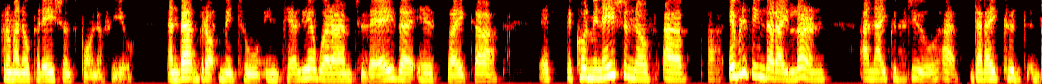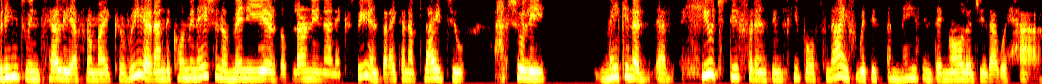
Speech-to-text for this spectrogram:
from an operations point of view and that brought me to Intellia, where I am today. That is like uh, it's the culmination of uh, uh, everything that I learned and I could do uh, that I could bring to Intellia from my career, and the culmination of many years of learning and experience that I can apply to actually making a, a huge difference in people's life with this amazing technology that we have.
